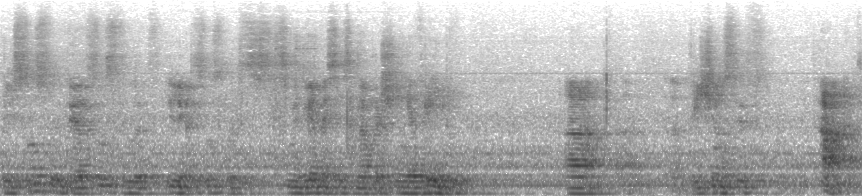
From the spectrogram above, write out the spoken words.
присутствует и отсутствует, или отсутствует симметрия относительно обращения времени. А, причина А,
